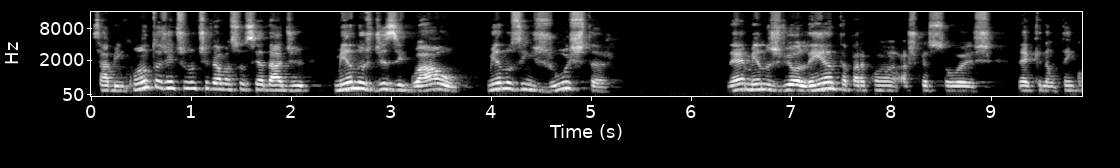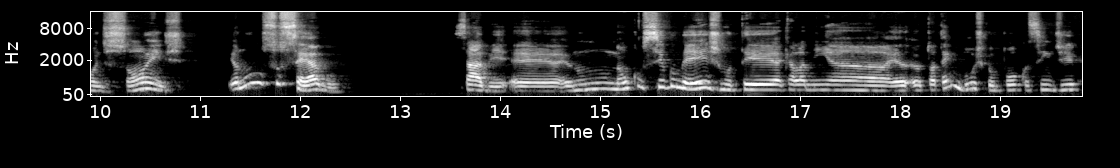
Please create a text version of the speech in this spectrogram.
sabe? Enquanto a gente não tiver uma sociedade menos desigual, menos injusta, né, menos violenta para com as pessoas né, que não têm condições, eu não sossego, sabe? É, eu não, não consigo mesmo ter aquela minha. Eu estou até em busca um pouco assim de.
